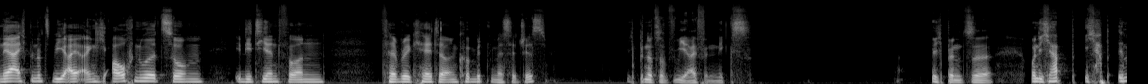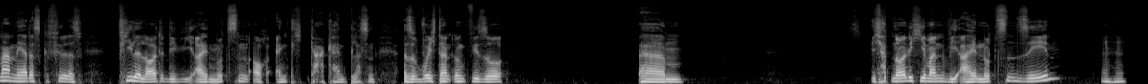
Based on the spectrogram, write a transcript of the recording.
Ja, ich benutze VI eigentlich auch nur zum Editieren von Fabricator und Commit Messages. Ich benutze VI für nix. Ich benutze, und ich habe ich hab immer mehr das Gefühl, dass viele Leute, die VI nutzen, auch eigentlich gar keinen blassen, also wo ich dann irgendwie so, ähm, ich habe neulich jemanden VI nutzen sehen Mhm.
